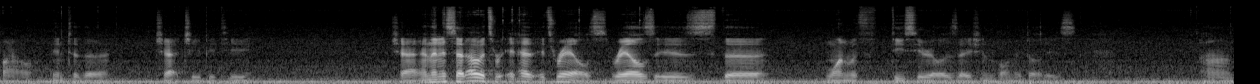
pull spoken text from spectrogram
file into the chat GPT chat and then it said oh it's it has it's Rails Rails is the one with deserialization vulnerabilities um,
